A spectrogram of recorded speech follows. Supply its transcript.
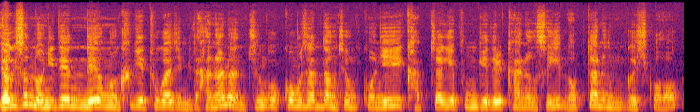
여기서 논의된 내용은 크게 두 가지입니다. 하나는 중국 공산당 정권이 갑자기 붕괴될 가능성이 높다는 것이고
